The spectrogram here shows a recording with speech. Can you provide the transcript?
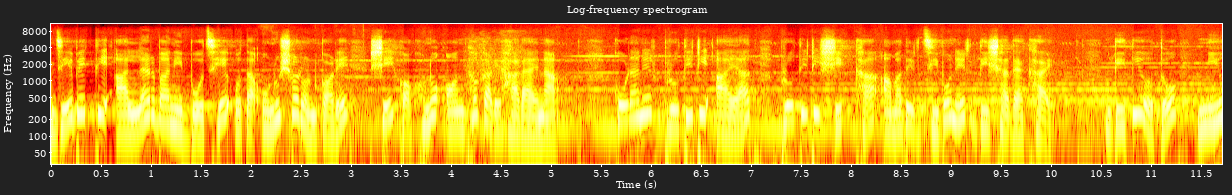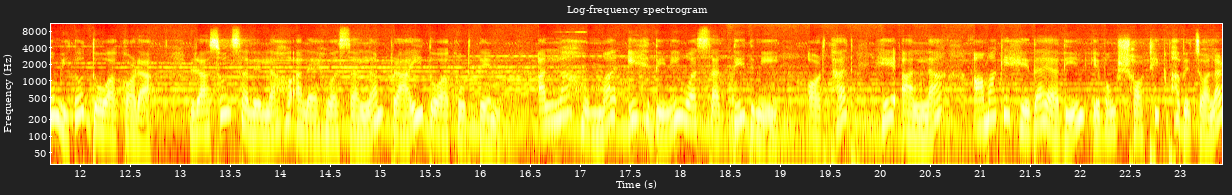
যে ব্যক্তি আল্লাহর বাণী বোঝে ও তা অনুসরণ করে, সে কখনো অন্ধকারে হারায় না। কোরআনের প্রতিটি আয়াত, প্রতিটি শিক্ষা আমাদের জীবনের দিশা দেখায়। দ্বিতীয়ত, নিয়মিত দোয়া করা। রাসুল সাল্লাহ আলহাসাল্লাম প্রায়ই দোয়া করতেন। আল্লাহ হুম্মা ইহদিনী ওয়া সাদ্দিদনি। অর্থাৎ হে আল্লাহ আমাকে হেদায়া দিন এবং সঠিকভাবে চলার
